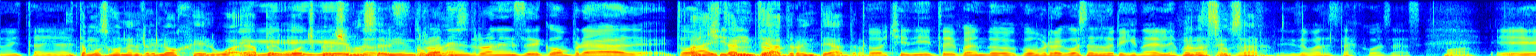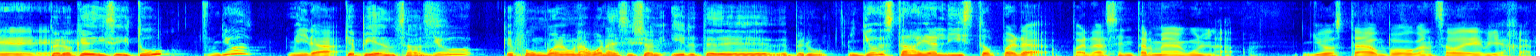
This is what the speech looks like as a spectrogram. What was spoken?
no, ahí está ya. Estamos con el reloj, el Eh, Apple eh, Watch, pero eh, yo no sé bien cómo Ronen, es. Ronen se compra eh, todo Ah, ahí está en chinito. teatro, en teatro. Todo chinito y cuando compra cosas originales les No pasa, las estas sé usar. cosas, les pasa estas cosas. Bueno. Eh, ¿Pero qué dice? ¿Y tú? Yo, mira, ¿Qué piensas? yo, ¿Que fue un buena- una buena decisión irte de, de Perú? yo estaba ya listo para, para sentarme en algún lado. Yo estaba un poco cansado de viajar.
